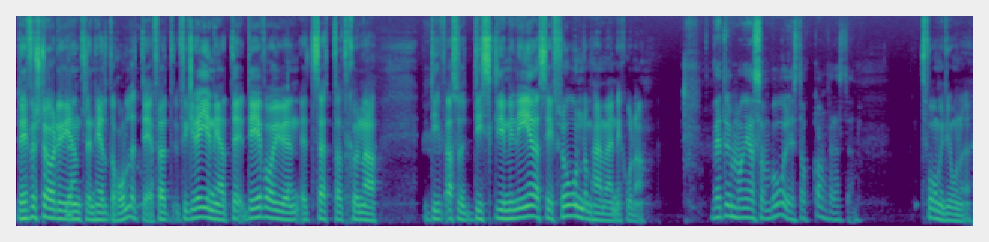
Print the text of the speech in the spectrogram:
Det förstörde ju egentligen helt och hållet det. För, att, för grejen är att det, det var ju en, ett sätt att kunna di, alltså, diskriminera sig från de här människorna. Vet du hur många som bor i Stockholm förresten? Två miljoner.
